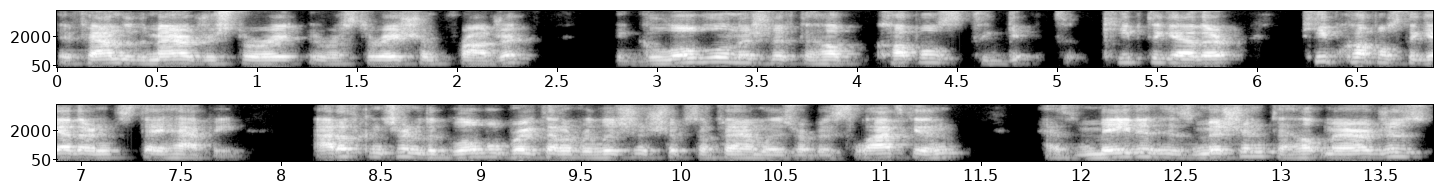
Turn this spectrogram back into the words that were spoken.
they founded the Marriage Restoration Project, a global initiative to help couples to, get, to keep together, keep couples together, and stay happy. Out of concern of the global breakdown of relationships and families, Rabbi Slatkin has made it his mission to help marriages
